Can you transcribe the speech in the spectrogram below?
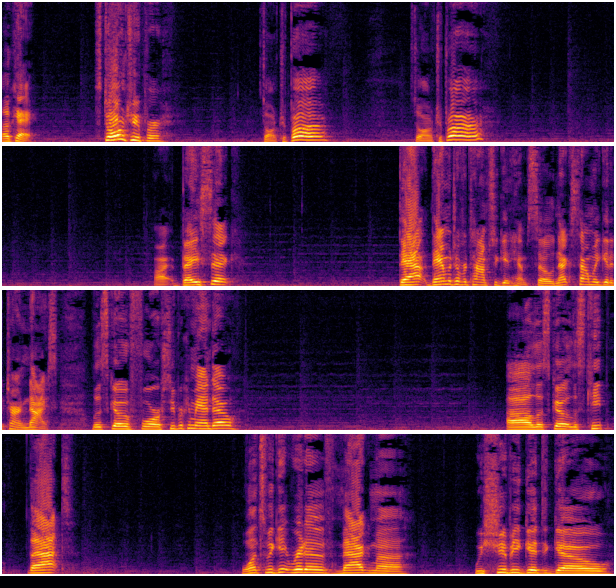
Okay. Stormtrooper. Stormtrooper! Stormtrooper! Alright, basic. Da damage over time should get him. So next time we get a turn, nice. Let's go for Super Commando. Uh, let's go, let's keep that. Once we get rid of Magma, we should be good to go.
